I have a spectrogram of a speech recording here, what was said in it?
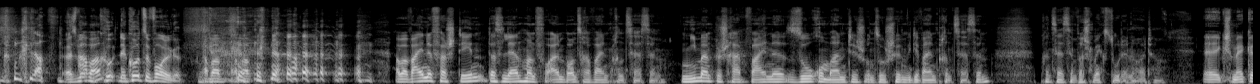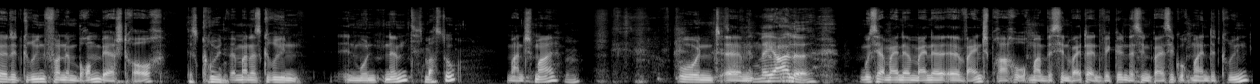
Gut gelaufen. das wird Aber- eine kur- eine kurze Folge. Aber, aber, aber Weine verstehen, das lernt man vor allem bei unserer Weinprinzessin. Niemand beschreibt Weine so romantisch und so schön wie die Weinprinzessin. Prinzessin, was schmeckst du denn heute? Äh, ich schmecke das Grün von einem Brombeerstrauch, Das Grün. wenn man das Grün in den Mund nimmt, Was machst du? manchmal. Und ähm, Na ja, alle. Muss ja meine, meine äh, Weinsprache auch mal ein bisschen weiterentwickeln, deswegen beiße ich auch mal in das Grün.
